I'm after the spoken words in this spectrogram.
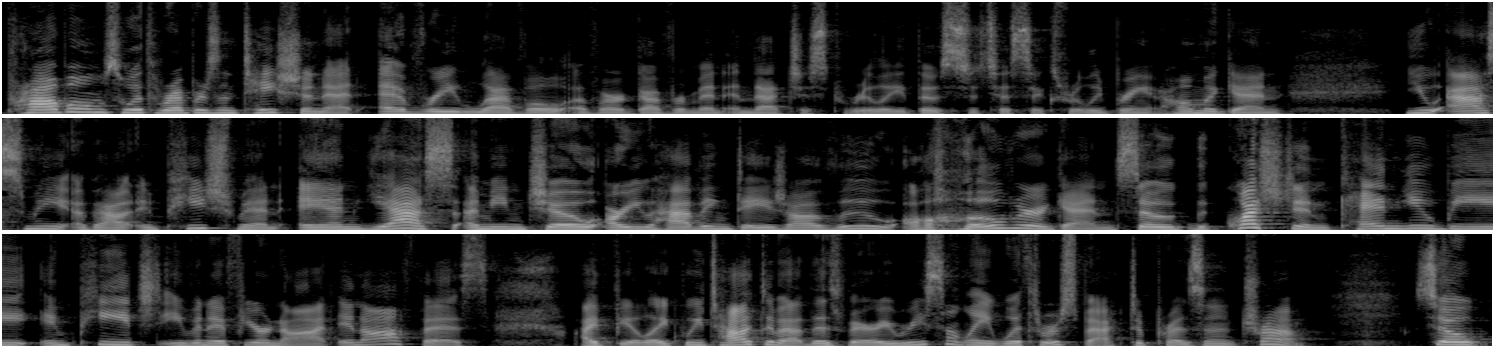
problems with representation at every level of our government. And that just really, those statistics really bring it home again. You asked me about impeachment. And yes, I mean, Joe, are you having deja vu all over again? So the question can you be impeached even if you're not in office? I feel like we talked about this very recently with respect to President Trump. So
